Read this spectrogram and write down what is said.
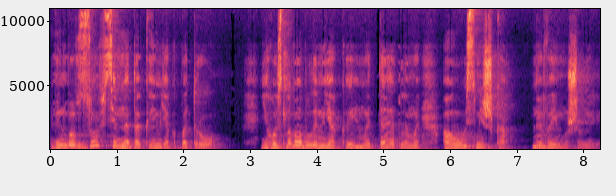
Він був зовсім не таким, як Петро. Його слова були м'якими, теплими, а усмішка невимушеною.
